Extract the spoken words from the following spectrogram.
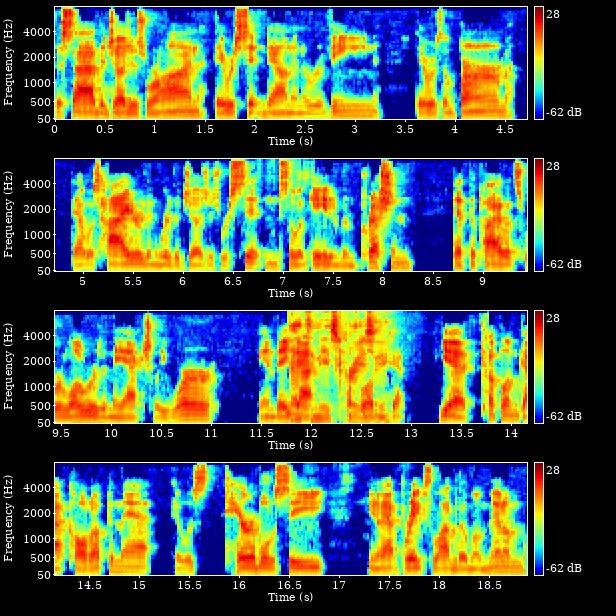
The side the judges were on, they were sitting down in a ravine. There was a berm that was higher than where the judges were sitting. So it gave an impression that the pilots were lower than they actually were. And they that got, me is crazy. Got, yeah, a couple of them got caught up in that. It was terrible to see. You know, that breaks a lot of the momentum.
